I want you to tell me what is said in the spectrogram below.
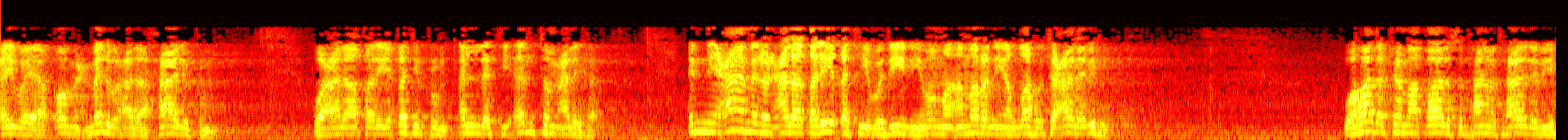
أيوة يا قوم اعملوا على حالكم وعلى طريقتكم التي أنتم عليها. إني عامل على طريقتي وديني وما أمرني الله تعالى به. وهذا كما قال سبحانه وتعالى نبيه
